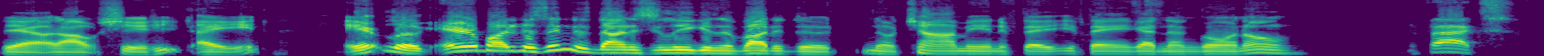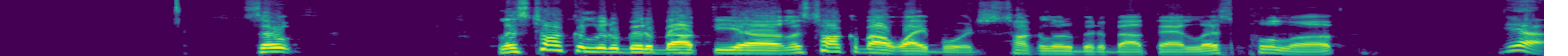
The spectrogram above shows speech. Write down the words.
yeah, oh shit. He hey, look, everybody that's in this dynasty league is invited to you know chime in if they if they ain't got nothing going on. Facts. So let's talk a little bit about the uh let's talk about whiteboards. Let's talk a little bit about that. Let's pull up. Yeah.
